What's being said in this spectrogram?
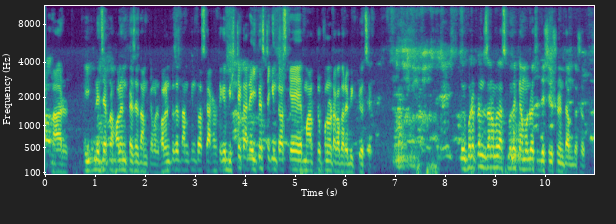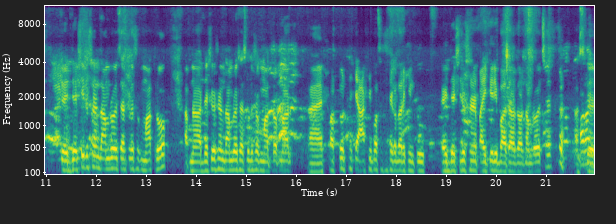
আপনার, এই যে আপনার হল্যান্ড পেঁয়াজের দাম কেমন? হল্যান্ড পেঁয়াজের দাম কিন্তু আজকে আঠারো থেকে বিশ টাকা, আর এই পেঁয়াজটা কিন্তু আজকে মাত্র পনেরো টাকা দরে বিক্রি হচ্ছে। এরপরে আপনাদের জানাব আজকে বাজারে কেমন রয়েছে দেশি রসুনের দাম দর্শক। দেশি রসুনের দাম রয়েছে আজকে দর্শক মাত্র আপনার দেশি রসুনের দাম রয়েছে আজকে দর্শক মাত্র আপনার সত্তর থেকে আশি পঁচাশি টাকা দরে কিন্তু এই দেশি রসুনের পাইকারি বাজার দরদাম রয়েছে। আজকের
